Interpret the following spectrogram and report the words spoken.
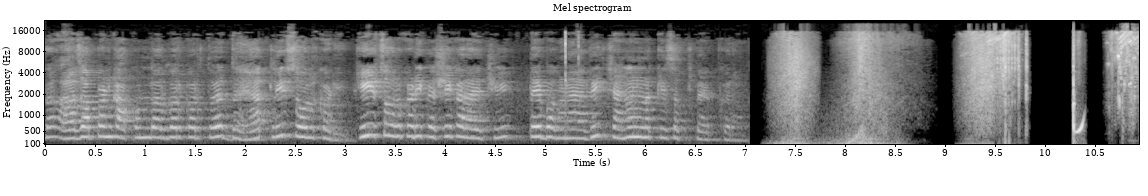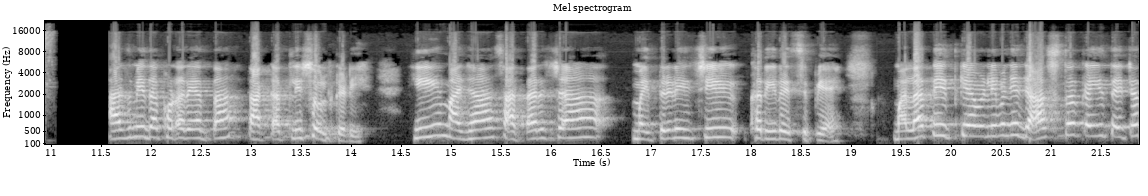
तर आज आपण काकूंबरोबर करतोय दह्यातली सोलकढी. ही सोलकढी कशी करायची ते बघण्याआधी चॅनल नक्की सबस्क्राईब करा. आज मी दाखवणार आहे आता ताकातली सोलकडी ही माझ्या सातारच्या मैत्रिणीची खरी रेसिपी आहे. मला ती इतकी आवडली म्हणजे जास्त काही त्याच्यात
